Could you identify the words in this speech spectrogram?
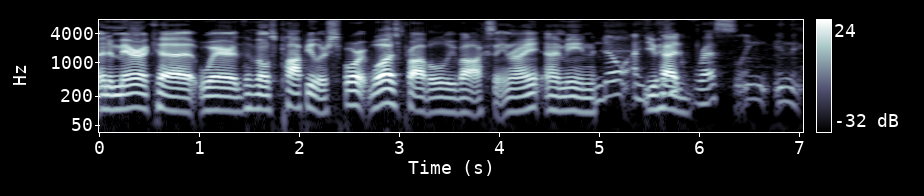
an America where the most popular sport was probably boxing, right? I mean, No, I You think had- wrestling in the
